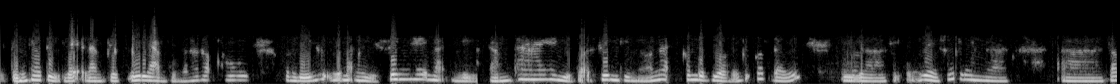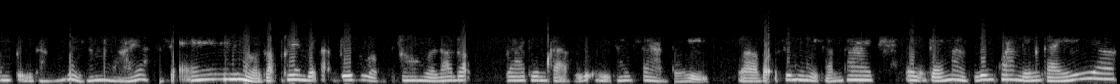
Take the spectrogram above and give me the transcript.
chỉ tính theo tỷ lệ làm việc đi làm của người lao động thôi. Còn ví dụ như bạn nghỉ sinh hay bạn nghỉ đám thai hay nghỉ vợ sinh thì nó lại không được hưởng đến phụ cấp đấy. Thì uh, chị cũng đề xuất lên là à, trong từ tháng 7 năm ngoái à, sẽ mở rộng thêm cái phạm vi hưởng cho người lao động ra thêm cả ví dụ nghỉ thai sản nghỉ uh, vợ sinh nghỉ khám thai. Những cái mà liên quan đến cái uh,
